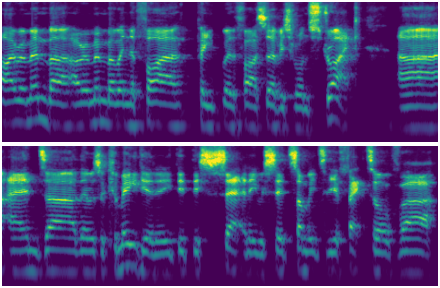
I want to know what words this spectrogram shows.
I- remember. I remember when the fire people, when the fire service were on strike, uh, and uh, there was a comedian, and he did this set, and he was said something to the effect of, uh,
